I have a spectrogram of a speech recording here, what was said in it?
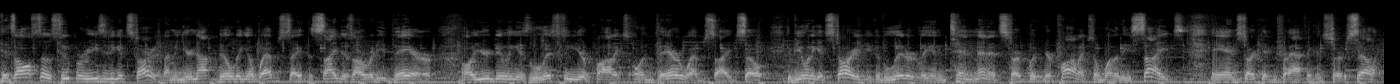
it's also super easy to get started. I mean you're not building a website. The site is already there. All you're doing is listing your products on their website. So if you want to get started you could literally in 10 minutes start putting your products on one of these sites and start getting traffic and start selling.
